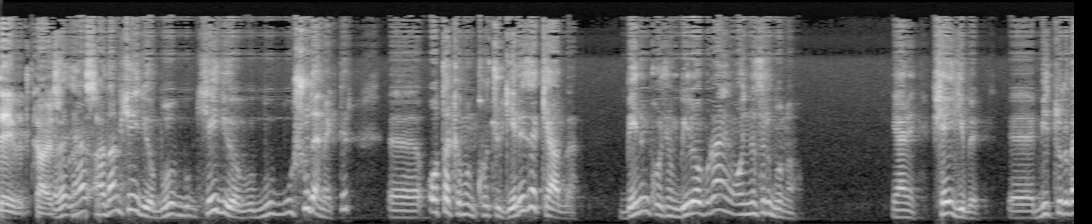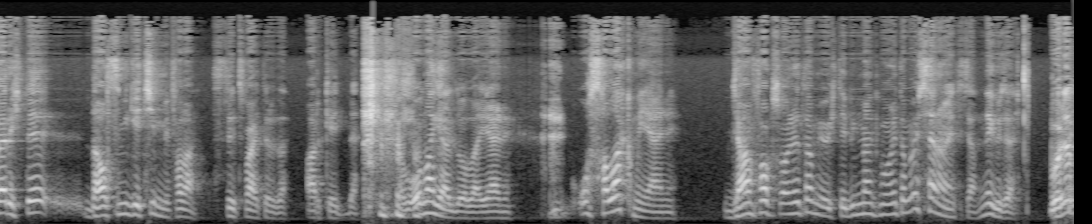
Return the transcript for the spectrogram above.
David Carson. Evet, yani adam şey diyor bu, bu şey diyor bu, bu, bu şu demektir. Ee, o takımın koçu gerizekalı. Benim koçum Bill O'Brien oynatır bunu. Yani şey gibi e, bir tur ver işte Dalsim'i geçeyim mi falan Street Fighter'da arcade'de. Tabii ona geldi olay yani. O salak mı yani? John Fox oynatamıyor işte bilmem kim oynatamıyor sen oynatacaksın. Ne güzel. Bu arada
